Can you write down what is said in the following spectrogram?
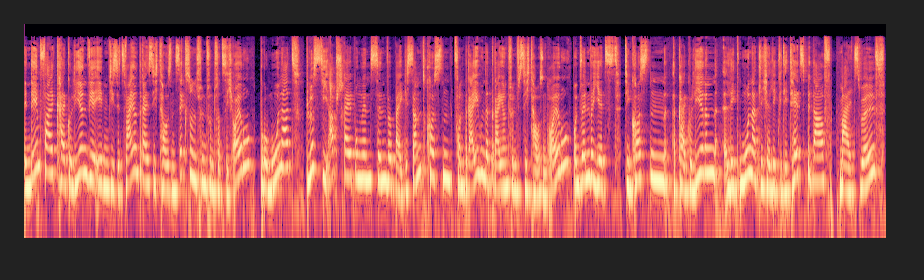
In dem Fall kalkulieren wir eben diese 32.645 Euro pro Monat plus die Abschreibungen sind wir bei Gesamtkosten von 353.000 Euro. Und wenn wir jetzt die Kosten kalkulieren, monatlicher Liquiditätsbedarf mal 12,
